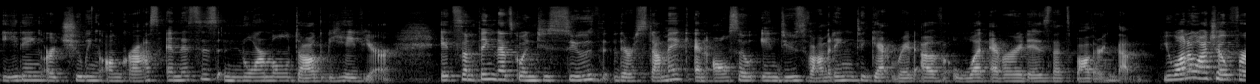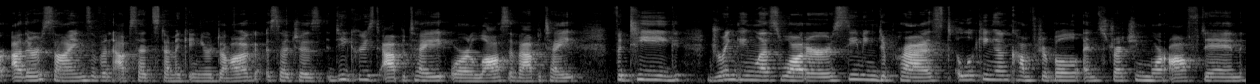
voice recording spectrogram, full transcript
eating or chewing on grass and this is normal dog behavior. It's something that's going to soothe their stomach and also induce vomiting to get rid of whatever it is that's bothering them. You want to watch out for other signs of an upset stomach in your dog, such as decreased appetite or loss of appetite, fatigue, drinking less water, seeming depressed, looking uncomfortable, and stretching more often.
